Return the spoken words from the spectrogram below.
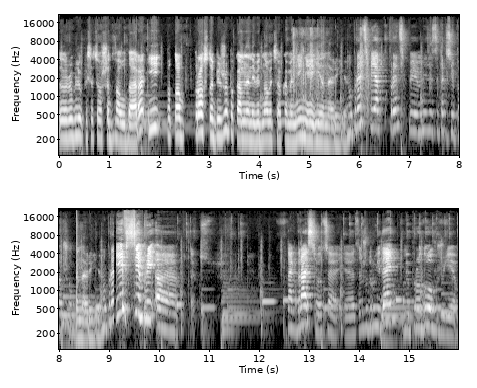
е, роблю після цього ще два удара, і потім просто біжу, поки мене не відновиться окам'яніння і енергія. Ну, в принципі, як, в принципі, мені здається, так всі пішов. Енергія. Ну, при... І всім при... Е, так. Так, здрасте, оце. е, Це вже другий день. Ми продовжуємо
